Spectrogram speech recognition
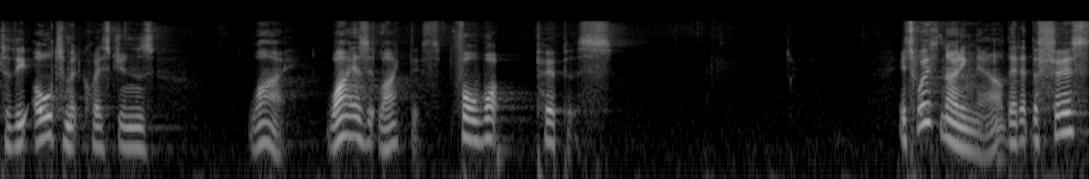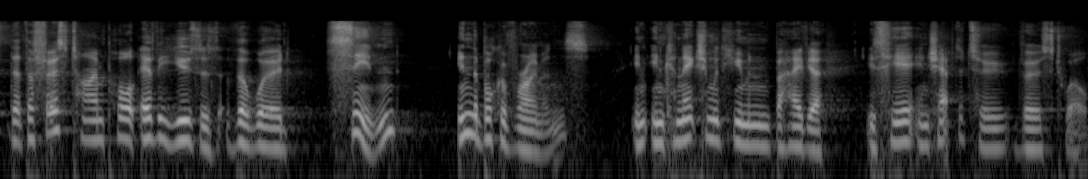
to the ultimate questions why? Why is it like this? For what purpose? It's worth noting now that at the first that the first time Paul ever uses the word sin in the book of Romans in, in connection with human behavior is here in chapter 2, verse 12.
